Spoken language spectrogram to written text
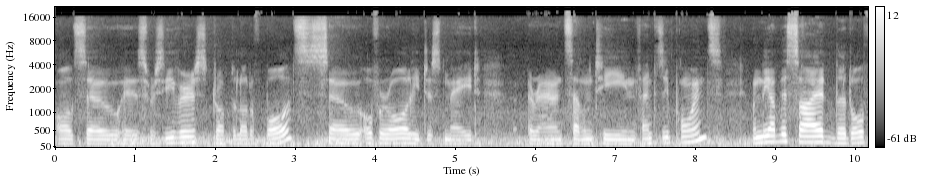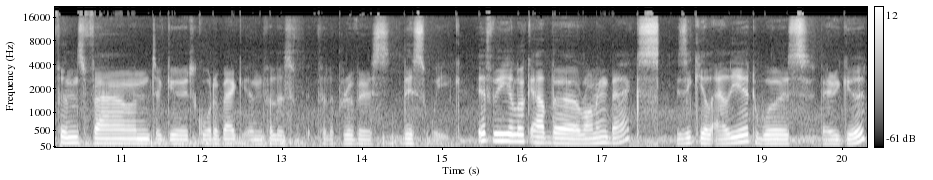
Also, his receivers dropped a lot of balls, so overall, he just made around 17 fantasy points. On the other side, the Dolphins found a good quarterback in Philip Rivers this week. If we look at the running backs, Ezekiel Elliott was very good,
